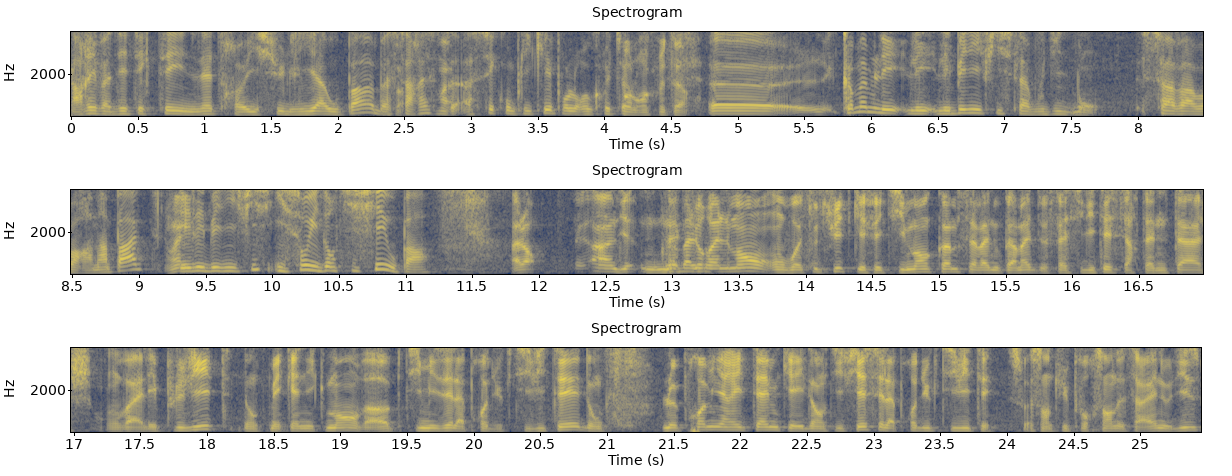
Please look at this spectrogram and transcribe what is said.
arrivent à détecter une lettre issue de l'IA ou pas? Bah, Ça reste assez compliqué pour le recruteur. Pour le recruteur. quand même, les, les bénéfices, là, vous dites, bon, ça va avoir un impact. Et les bénéfices, ils sont identifiés ou pas Alors, Naturellement, on voit tout de suite qu'effectivement, comme ça va nous permettre de faciliter certaines tâches, on va aller plus vite. Donc mécaniquement, on va optimiser la productivité. Donc le premier item qui est identifié, c'est la productivité. 68% des salariés nous disent,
